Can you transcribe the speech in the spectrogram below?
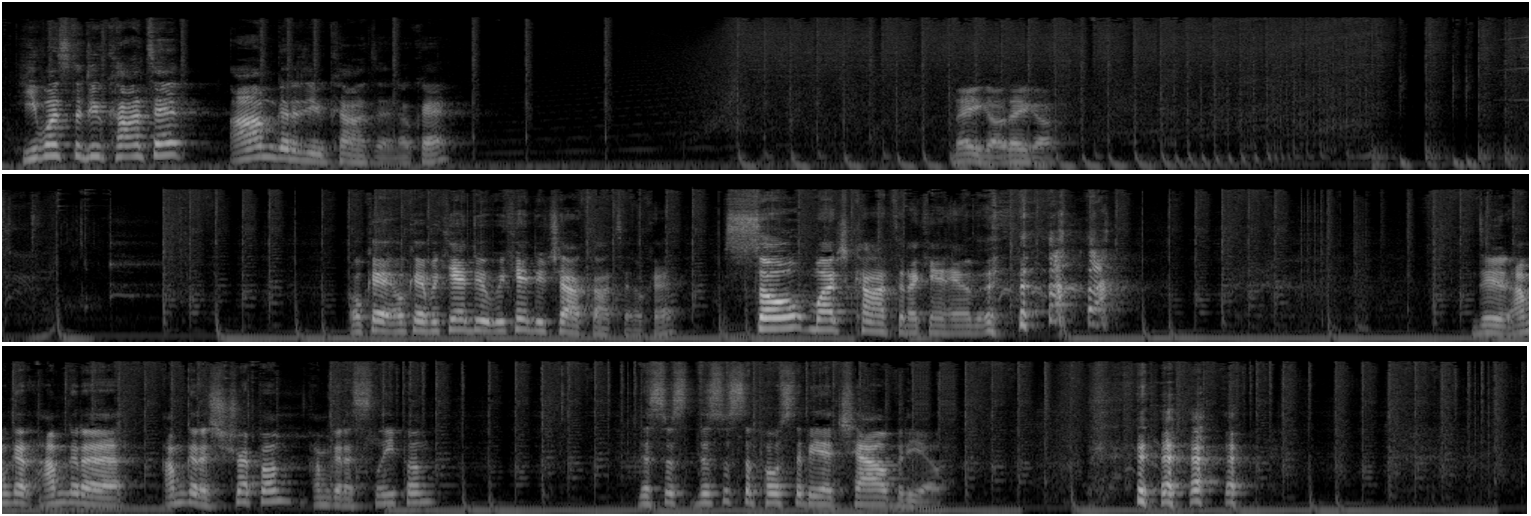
He wants to do content. I'm gonna do content. Okay. There you go. There you go. Okay, okay, we can't do we can't do child content, okay? So much content I can't handle it. Dude, I'm gonna I'm gonna I'm gonna strip him. I'm gonna sleep him. This was this was supposed to be a chow video.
